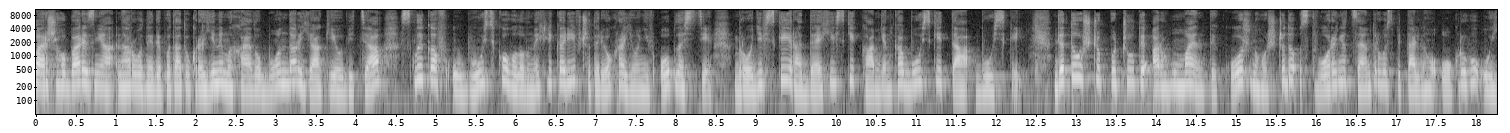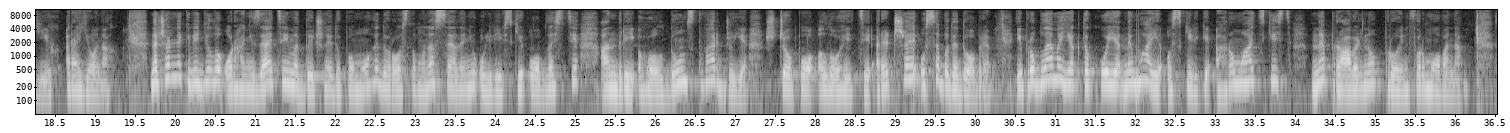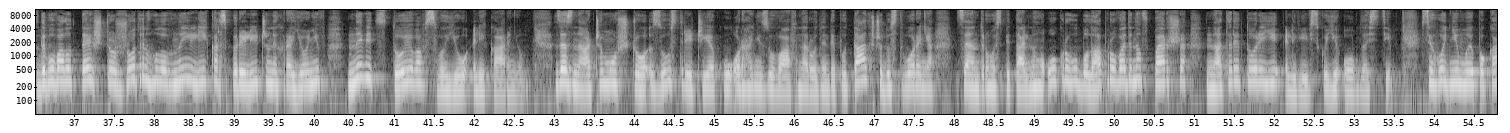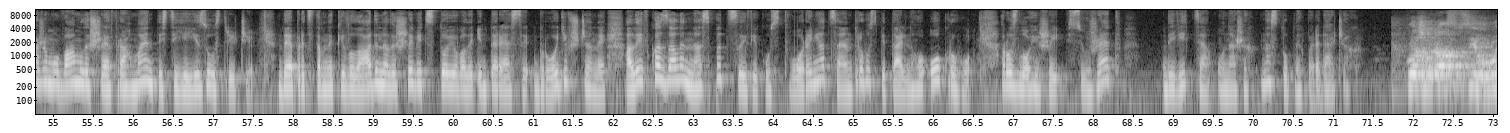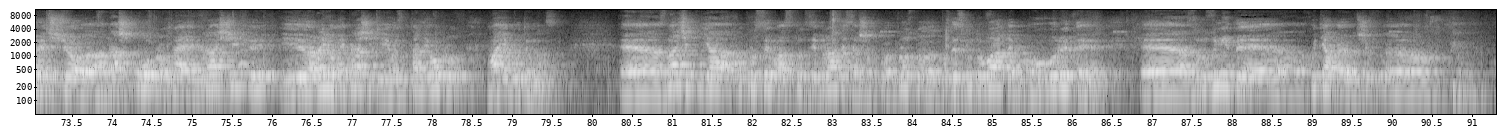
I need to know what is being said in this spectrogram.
1 березня народний депутат України Михайло Бондар, як і обіцяв, скликав у Бузько головних лікарів чотирьох районів області: Бродівський, Радехівський, Кам'янка-Бузький та Бузький, для того, щоб почути аргументи кожного щодо створення центру госпітального округу у їх районах. Начальник відділу організації медичної допомоги дорослому населенню у Львівській області Андрій Голдун стверджує, що по логіці речей усе буде добре, і проблеми як такої немає, оскільки громадськість неправильно проінформована. Здивувало те, що жоден головний лікар з перелічених районів не відстоював свою лікарню. Зазначимо, що зустріч, яку організував народний депутат щодо створення центру госпітального округу, була проведена вперше на території Львівської області. Сьогодні ми покажемо вам лише фрагменти з цієї зустрічі, де представники влади не лише відстоювали інтереси Бродівщини, але й вказали на специфіку створення центру госпітального округу. Розлогіший сюжет дивіться у наших наступних передачах. Кожен раз всі говорять, що наш округ найкращий, і район найкращий, і госпітальний округ має бути в нас. Е, значить, я попросив вас тут зібратися, щоб просто подискутувати, поговорити, е, зрозуміти е, хоча б, щоб е,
